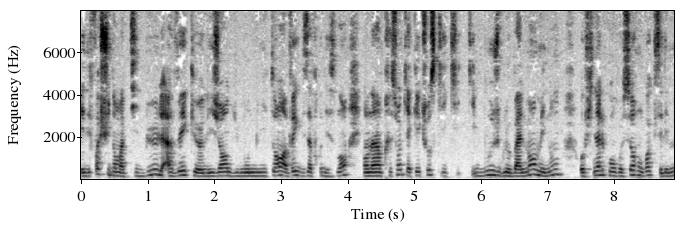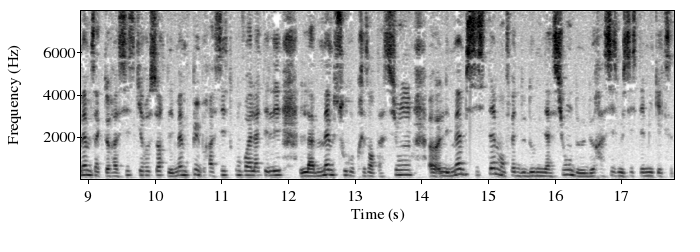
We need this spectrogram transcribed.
Et des fois, je suis dans ma petite bulle avec euh, les gens du monde militant, avec des afrodescendants. On a l'impression qu'il y a quelque chose qui, qui, qui, bouge globalement, mais non. Au final, quand on ressort, on voit que c'est les mêmes acteurs racistes qui ressortent, les mêmes pubs racistes qu'on voit à la télé, la même sous-représentation, euh, les mêmes systèmes en fait de domination, de, de racisme systémique, etc.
